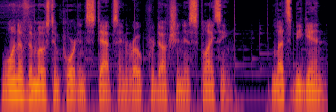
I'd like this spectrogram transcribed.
One of the most important steps in rope production is splicing. Let's begin.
